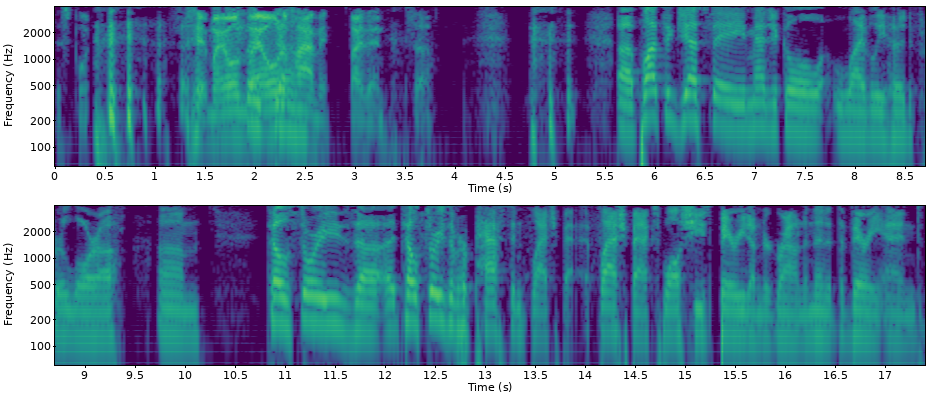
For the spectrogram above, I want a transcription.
this point. My own. my But, own uh, apartment by then. So. Uh, plot suggests a magical livelihood for Laura. Um, tells stories uh, uh, tells stories of her past in flashback flashbacks while she's buried underground, and then at the very end,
